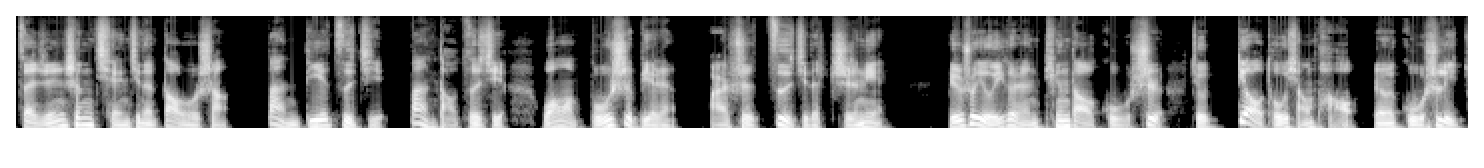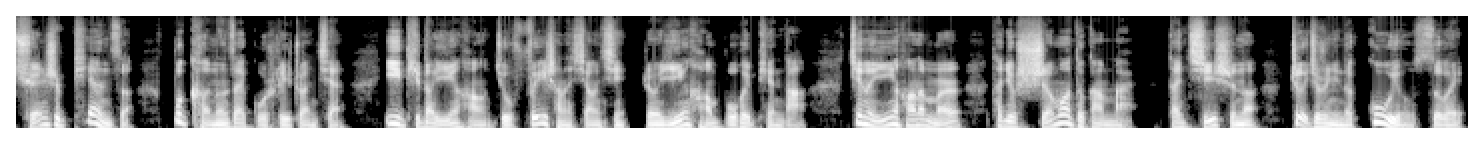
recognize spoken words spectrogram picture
在人生前进的道路上，绊跌自己、绊倒自己，往往不是别人，而是自己的执念。比如说，有一个人听到股市就掉头想跑，认为股市里全是骗子，不可能在股市里赚钱；一提到银行，就非常的相信，认为银行不会骗他。进了银行的门，他就什么都敢买。但其实呢，这就是你的固有思维。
